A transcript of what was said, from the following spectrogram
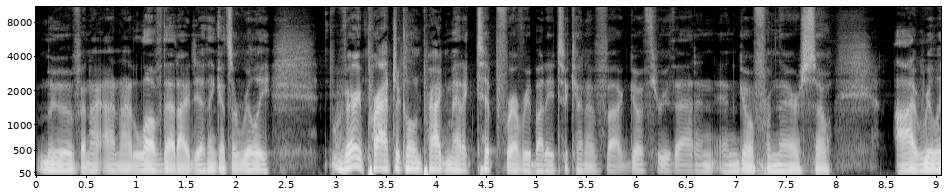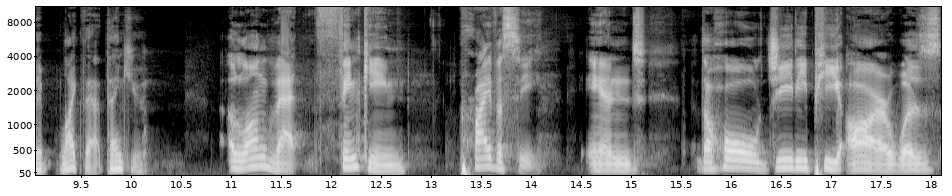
move, and I and I love that idea. I think it's a really very practical and pragmatic tip for everybody to kind of uh, go through that and and go from there. So I really like that. Thank you. Along that thinking, privacy and the whole GDPR was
